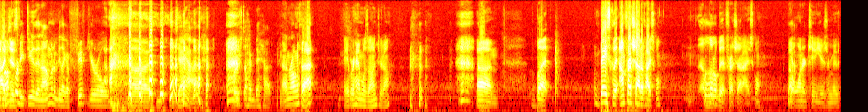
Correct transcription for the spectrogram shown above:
I I'm just- 42, then I'm gonna be like a 50 year old uh, dad, first time dad. Nothing wrong with that. Abraham was 100, huh? um, but basically, I'm fresh out of high school. A little bit fresh out of high school. About Uh-huh. Yeah. one or two years removed.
